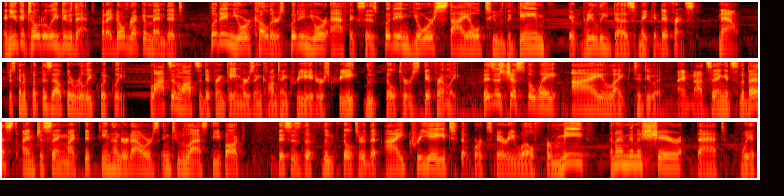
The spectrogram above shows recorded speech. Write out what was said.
and you could totally do that, but I don't recommend it. Put in your colors, put in your affixes, put in your style to the game. It really does make a difference. Now, just gonna put this out there really quickly. Lots and lots of different gamers and content creators create loot filters differently. This is just the way I like to do it. I am not saying it's the best. I am just saying my 1500 hours into Last Epoch this is the loot filter that I create that works very well for me, and I'm gonna share that with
